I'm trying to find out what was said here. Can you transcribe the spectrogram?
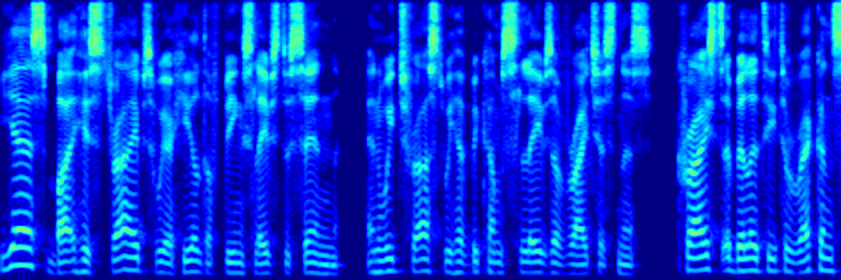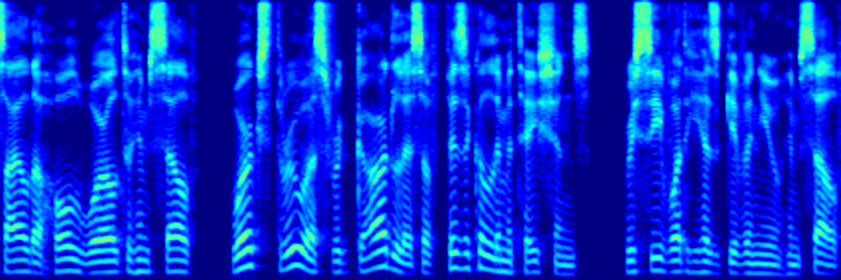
Yes, by his stripes we are healed of being slaves to sin, and we trust we have become slaves of righteousness. Christ's ability to reconcile the whole world to himself works through us regardless of physical limitations. Receive what he has given you himself.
